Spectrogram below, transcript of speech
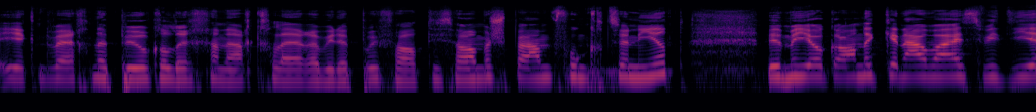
irgendwelchen Bürgerlichen erklären, wie der private Samenspende funktioniert, weil man ja gar nicht genau weiß, wie die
